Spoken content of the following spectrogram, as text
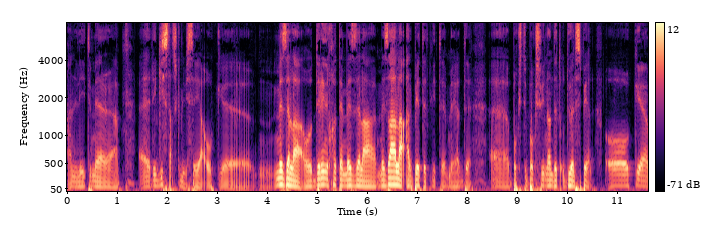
han är lite mer eh, äh, registad skulle vi säga och äh, Mezela. Och Delini skötte Mezela, Mezala arbetet lite med eh, äh, box till box vinnandet och duellspel. Och äh,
